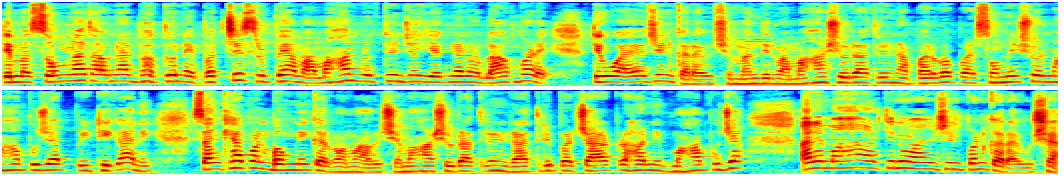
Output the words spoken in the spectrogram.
તેમજ સોમનાથ આવનાર ભક્તોને પચીસ રૂપિયામાં મહામૃત્યુંજય યજ્ઞનો લાભ મળે તેવું આયોજન કરાયું છે. મંદિરમાં મહાશિવરાત્રિના પર્વ પર સોમેશ્વર મહાપૂજા પીઠિકાની સંખ્યા પણ બમણી કરવામાં આવી છે. મહાશિવરાત્રિની રાત્રિ પર ચાર પ્રહારની મહાપૂજા અને મહાઆરતીનું આયોજન પણ કરાયું છે.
